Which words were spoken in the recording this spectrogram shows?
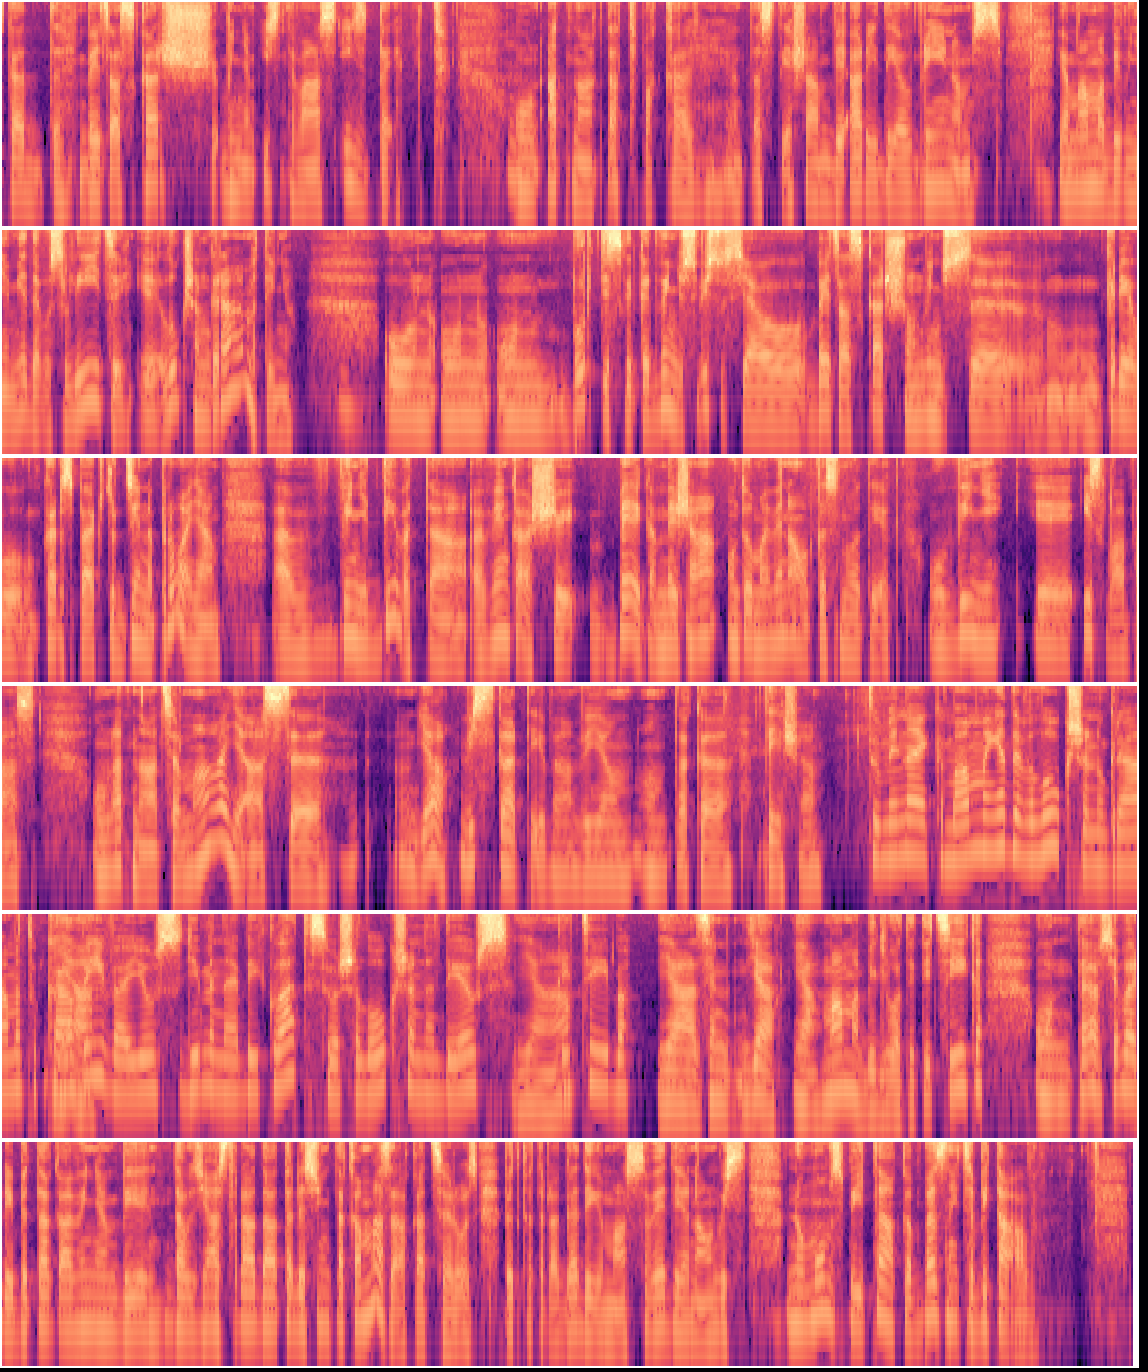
kad beidzās karš, viņam izdevās izbēgt un atnākt atpakaļ. Tas tiešām bija arī Dieva brīnums, jo mamma bija viņam iedevusi līdzi e, lūkšanu grāmatiņu. Un, un, un burtiski, kad viņus visus jau beidzās karš un viņus e, Krievu karaspēks tur dzina projām, e, viņi divatā vienkārši bēga mežā un domāja vienalga, kas notiek. Un viņi izglābās un atnāca mājās jā, viss kārtībā bija un, un tā kā tiešām. Tu minēji, ka mamma iedeva lūkšanu grāmatu. Kā jā. bija, vai jūsu ģimenē bija klātesoša lūkšana, dievs, jā. ticība? Jā, zin, jā, jā, mamma bija ļoti ticīga, un tēvs jau arī, bet tā kā viņam bija daudz jāstrādā, tad es viņu tā kā mazāk atceros, bet katrā gadījumā svētdienā un viss, nu mums bija tā, ka baznīca bija tālu.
